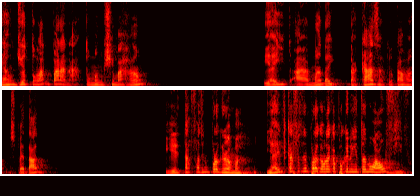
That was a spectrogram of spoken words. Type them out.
E aí um dia eu tô lá no Paraná, tomando um chimarrão. E aí a irmã da, da casa, que eu tava hospedado, e ele tá fazendo um programa. E aí ele tá fazendo um programa, daqui a pouco ele entra no ao vivo.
